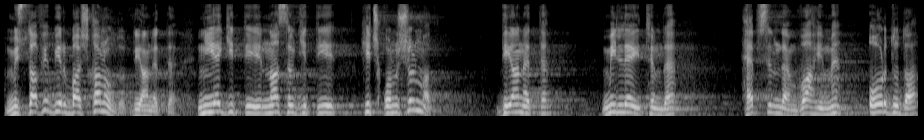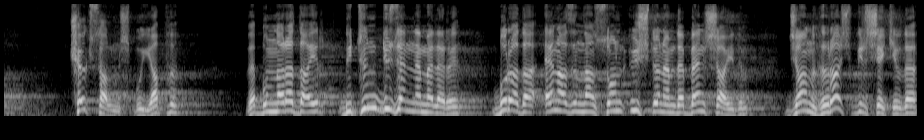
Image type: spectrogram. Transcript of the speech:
Müstafi bir başkan oldu Diyanet'te. Niye gittiği, nasıl gittiği hiç konuşulmadı. Diyanet'te, milli eğitimde hepsinden vahimi orduda kök salmış bu yapı ve bunlara dair bütün düzenlemeleri burada en azından son üç dönemde ben şahidim. Can hıraş bir şekilde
